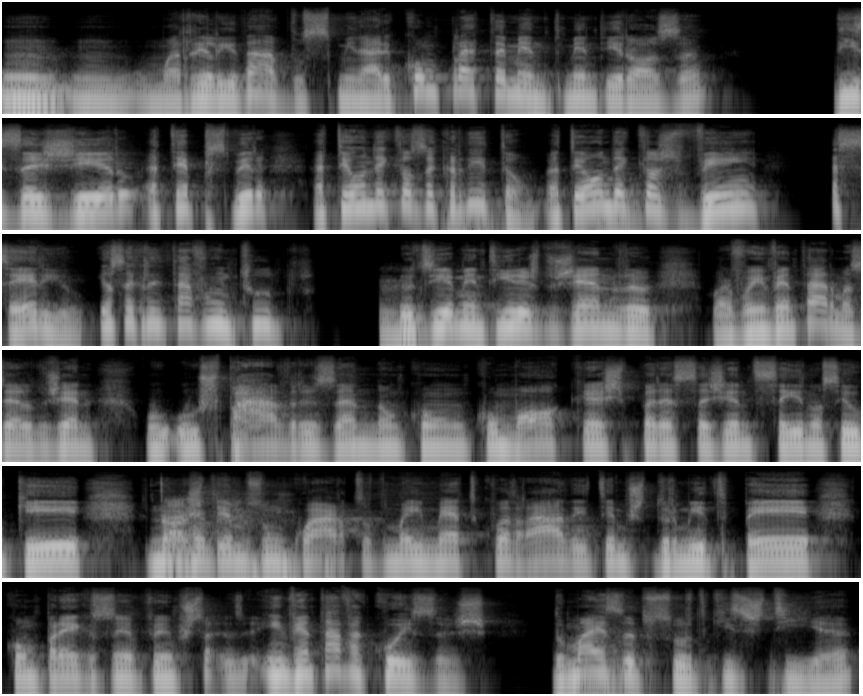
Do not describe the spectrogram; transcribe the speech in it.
um, uhum. um, uma realidade do seminário completamente mentirosa de exagero até perceber até onde é que eles acreditam, até onde uhum. é que eles veem a sério. Eles acreditavam em tudo. Uhum. Eu dizia mentiras do género, agora vou inventar, mas era do género: os padres andam com, com mocas para se a gente sair não sei o quê, nós temos um quarto de meio metro quadrado e temos de dormir de pé, com pregos. Inventava coisas do mais uhum. absurdo que existia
